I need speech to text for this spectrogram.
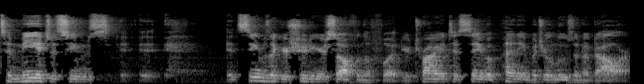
to me, it just seems it, it, seems like you're shooting yourself in the foot. You're trying to save a penny, but you're losing a dollar.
